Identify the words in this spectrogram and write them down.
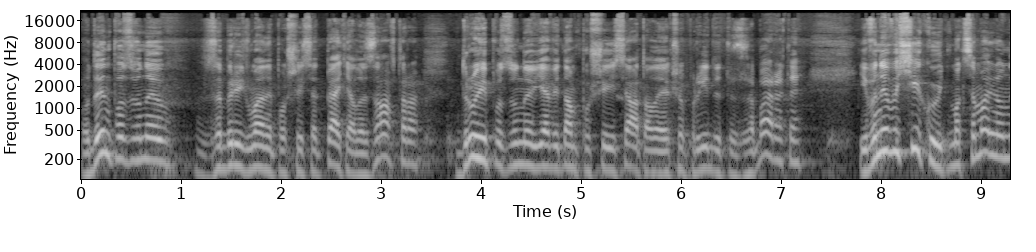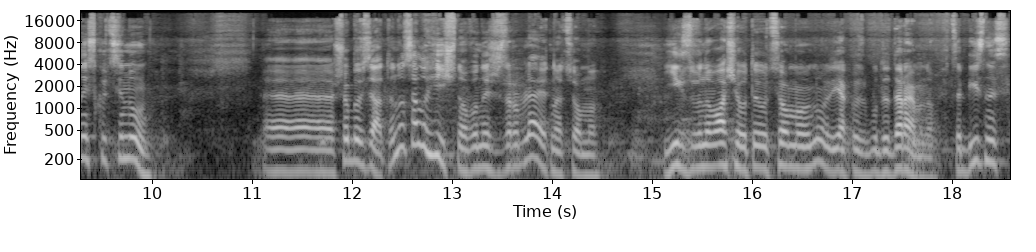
Один подзвонив, заберіть в мене по 65, але завтра. Другий подзвонив, я віддам по 60, але якщо приїдете, заберете. І вони вичікують максимально низьку ціну е, щоб взяти. Ну це логічно, вони ж заробляють на цьому. Їх звинувачувати у цьому ну, якось буде даремно. Це бізнес.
